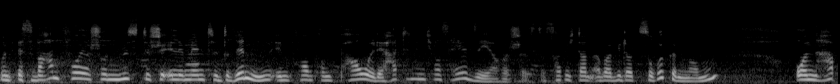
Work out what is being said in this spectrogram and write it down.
Und es waren vorher schon mystische Elemente drin in Form von Paul. Der hatte nämlich was Hellseherisches. Das habe ich dann aber wieder zurückgenommen und habe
